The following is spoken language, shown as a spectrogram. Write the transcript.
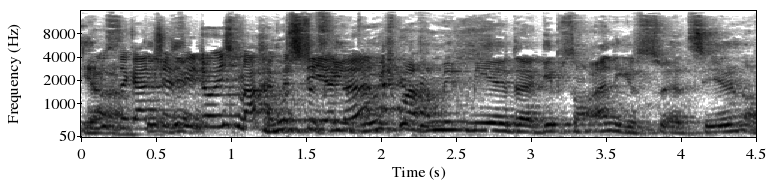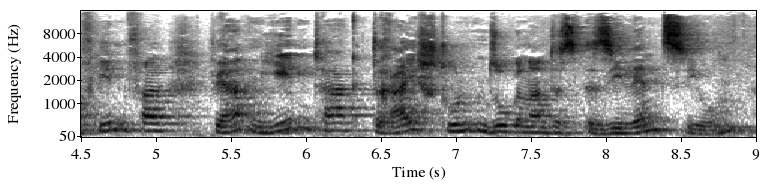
ja, Musste ganz schön viel durchmachen mit musste dir, viel ne? durchmachen mit mir. Da gibt es noch einiges zu erzählen. Auf jeden Fall, wir hatten jeden Tag drei Stunden sogenanntes Silenzium.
